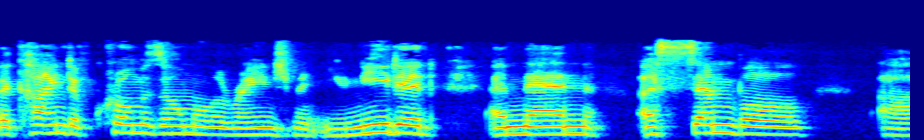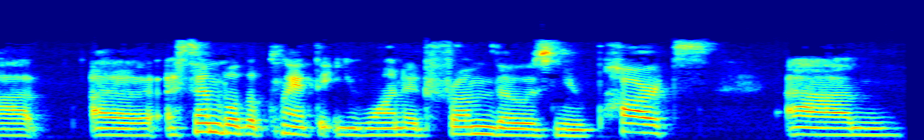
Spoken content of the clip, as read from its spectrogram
the kind of chromosomal arrangement you needed, and then assemble uh, uh, assemble the plant that you wanted from those new parts. Um,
